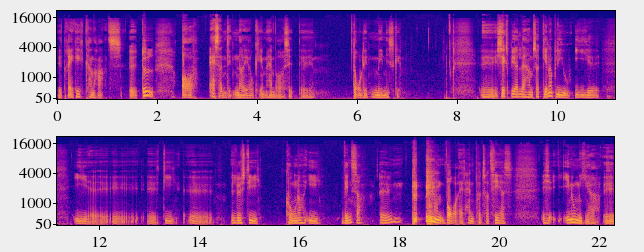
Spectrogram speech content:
øh, drikkekammerats øh, død, og altså, er sådan lidt, når jeg okay, men han var også et øh, dårligt menneske. Øh, Shakespeare lader ham så genopleve i, øh, i øh, øh, øh, de øh, lystige koner i Windsor, øh, hvor at han portrætteres øh, endnu mere, øh,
